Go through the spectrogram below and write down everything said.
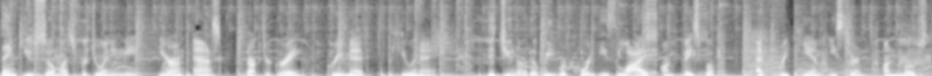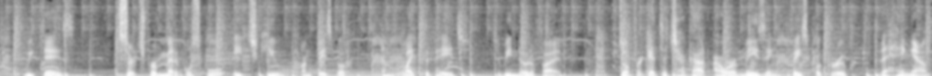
Thank you so much for joining me here on Ask Dr. Gray Pre-Med Q&A. Did you know that we record these live on Facebook at 3 p.m. Eastern on most weekdays? Search for Medical School HQ on Facebook and like the page to be notified. Don't forget to check out our amazing Facebook group, The Hangout,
